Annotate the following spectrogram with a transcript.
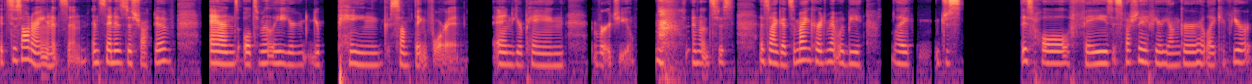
It's dishonoring and it's sin. And sin is destructive and ultimately you're you're paying something for it and you're paying virtue. and that's just that's not good. So my encouragement would be like just this whole phase, especially if you're younger, like if you're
